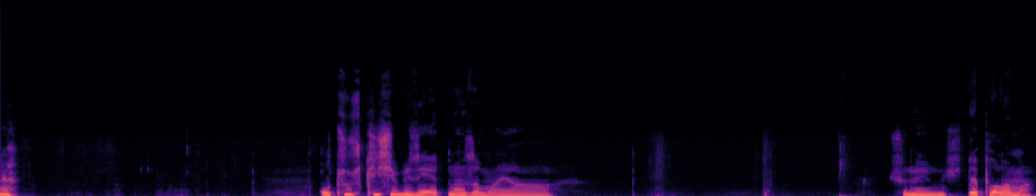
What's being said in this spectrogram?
Heh. 30 kişi bize yetmez ama ya. Şu neymiş? Depolama.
